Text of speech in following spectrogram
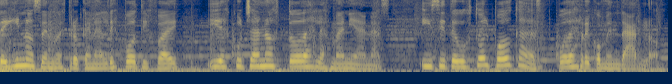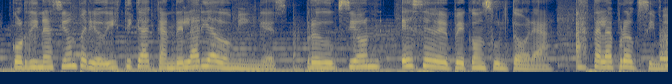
Seguinos en nuestro canal de Spotify y escúchanos todas las mañanas. Y si te gustó el podcast, puedes recomendarlo. Coordinación Periodística Candelaria Domínguez. Producción SBP Consultora. Hasta la próxima.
